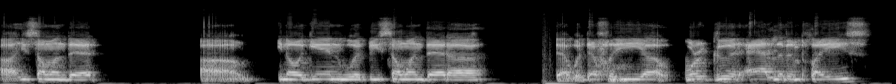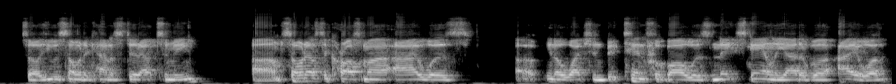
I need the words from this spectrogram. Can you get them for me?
Uh, he's someone that um, you know again would be someone that uh, that would definitely uh, work good at living plays. So he was someone that kind of stood out to me. Um, someone else that crossed my eye was you know watching Big Ten football was Nate Stanley out of Iowa,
